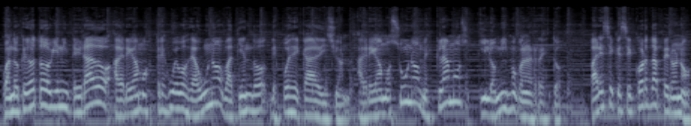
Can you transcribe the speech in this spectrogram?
Cuando quedó todo bien integrado, agregamos 3 huevos de a 1 batiendo después de cada edición. Agregamos uno, mezclamos y lo mismo con el resto. Parece que se corta, pero no.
